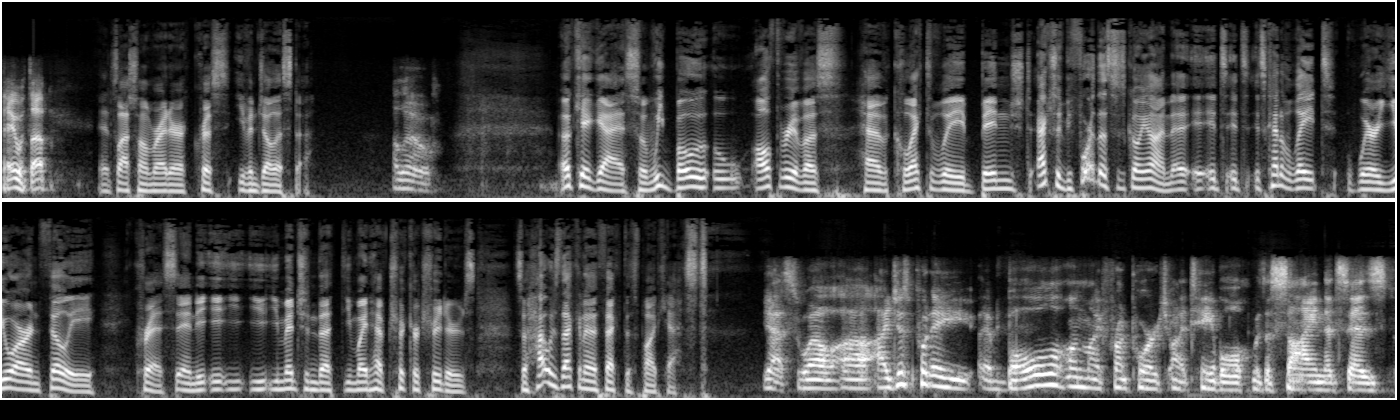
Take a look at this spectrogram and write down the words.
Hey, what's up? And Slash Film writer Chris Evangelista. Hello. Okay, guys, so we both, all three of us have collectively binged. Actually, before this is going on, it's it's it's kind of late where you are in Philly, Chris, and you, you, you mentioned that you might have trick or treaters. So how is that going to affect this podcast? Yes, well, uh, I just put a, a bowl on my front porch on a table with a sign that says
